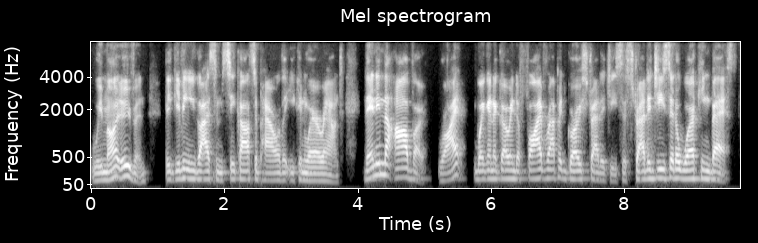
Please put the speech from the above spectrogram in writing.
we might even be giving you guys some sick ass apparel that you can wear around. Then in the Arvo, right? We're going to go into five rapid growth strategies, the strategies that are working best.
